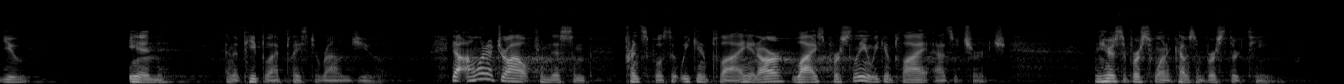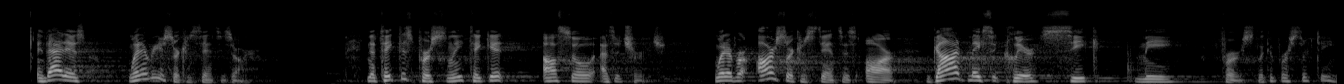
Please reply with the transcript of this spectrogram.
you in and the people I've placed around you. Now, I want to draw out from this some principles that we can apply in our lives personally and we can apply as a church. And here's the first one it comes from verse 13. And that is, whatever your circumstances are. Now, take this personally, take it also as a church, whatever our circumstances are, God makes it clear seek me first. Look at verse 13.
